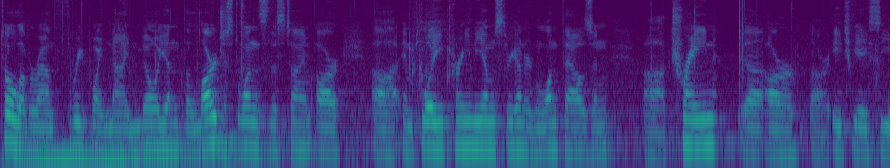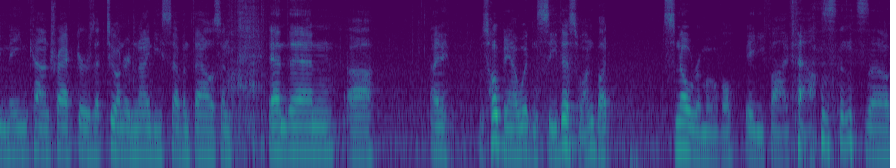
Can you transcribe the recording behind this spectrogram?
Total of around 3.9 million. The largest ones this time are uh, employee premiums, 301,000. Uh, Trane, uh, our, our HVAC main contractors at 297,000. And then, uh, I was hoping I wouldn't see this one, but snow removal, 85,000. So,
